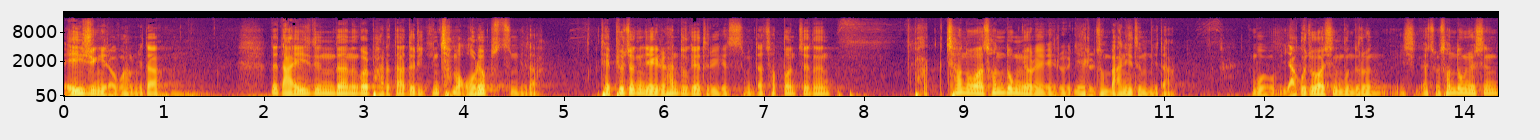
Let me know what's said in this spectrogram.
에이징이라고 합니다. 근데 나이 든다는 걸 받아들이긴 참 어렵습니다. 대표적인 예를 한두 개 드리겠습니다. 첫 번째는 박찬호와 선동열의 예를 예를 좀 많이 듭니다. 뭐 야구 좋아하시는 분들은 선동열 씨는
